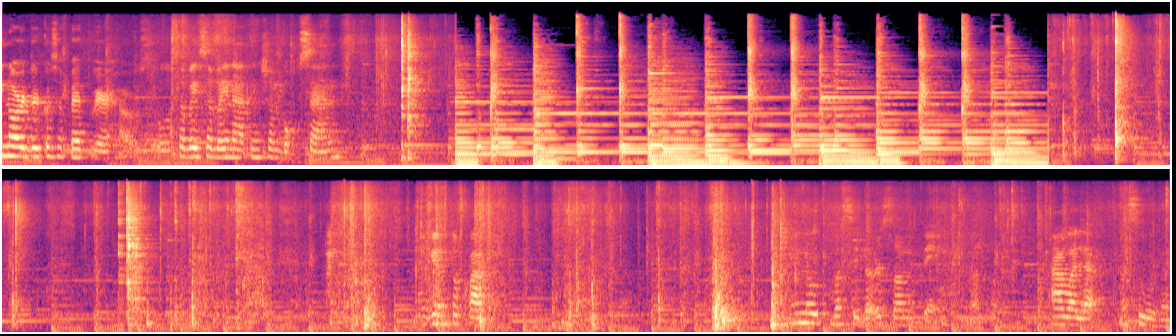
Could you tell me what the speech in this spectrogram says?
in-order ko sa Pet Warehouse? So sabay-sabay natin siyang buksan. Ganito pa. May note ba sila or something? Ako. Ah, wala. Masura.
